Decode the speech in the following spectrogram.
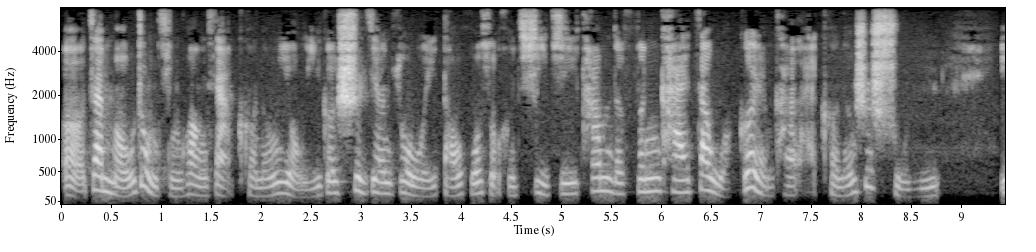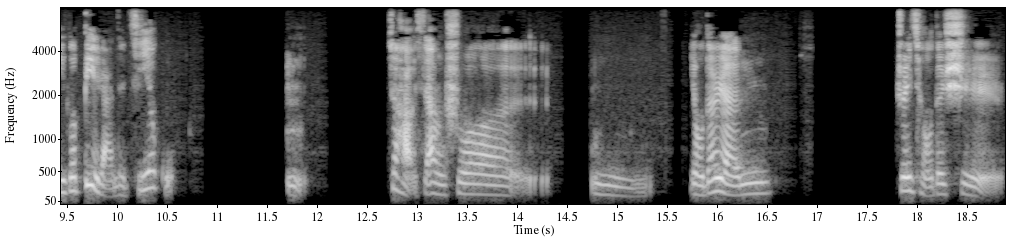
呃，在某种情况下，可能有一个事件作为导火索和契机，他们的分开，在我个人看来，可能是属于一个必然的结果。嗯，就好像说，嗯，有的人追求的是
